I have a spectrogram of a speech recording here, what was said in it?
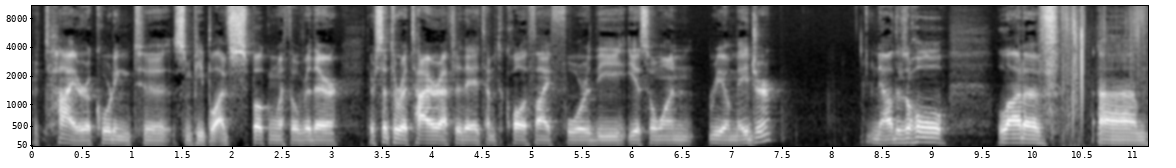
retire, according to some people I've spoken with over there. They're set to retire after they attempt to qualify for the ESL One Rio Major. Now, there's a whole lot of um,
